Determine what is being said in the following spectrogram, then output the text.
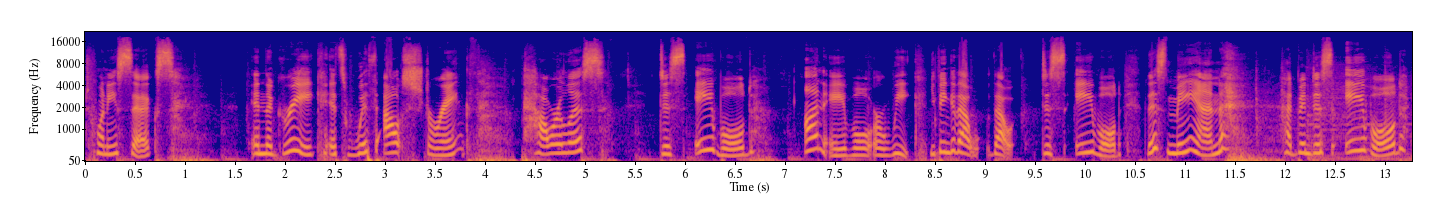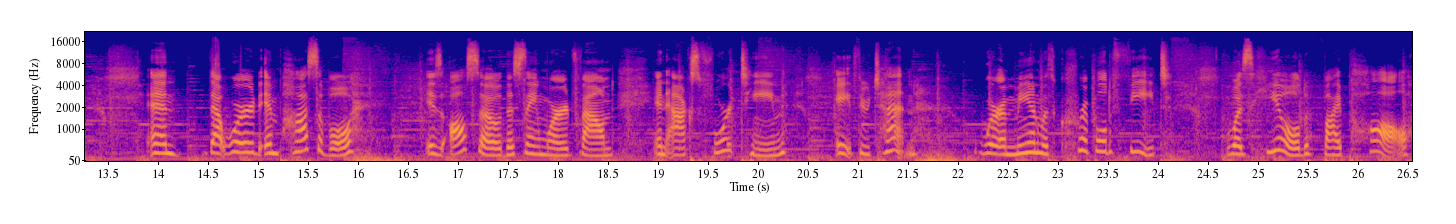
26, in the Greek, it's without strength, powerless, disabled, unable, or weak. You think of that, that disabled. This man had been disabled, and that word impossible is also the same word found in Acts 14 8 through 10, where a man with crippled feet was healed by Paul.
